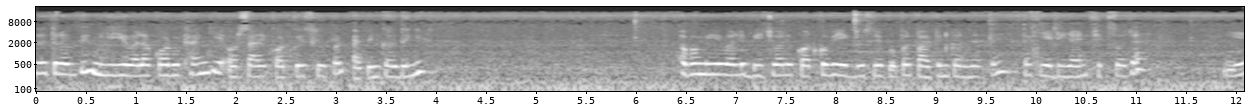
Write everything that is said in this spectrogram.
दूसरी तरफ़ भी हम ये वाला कॉर्ड उठाएँगे और सारे कॉर्ड को इसके ऊपर पाइपिंग कर देंगे। अब हम ये वाले बीच वाले कॉर्ड को भी एक दूसरे के ऊपर पाइपिंग कर देते हैं ताकि ये डिज़ाइन फिक्स हो जाए। ये।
